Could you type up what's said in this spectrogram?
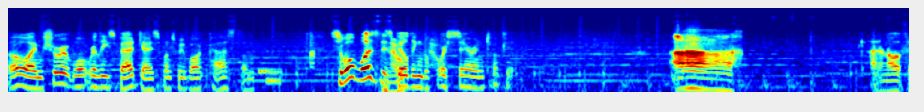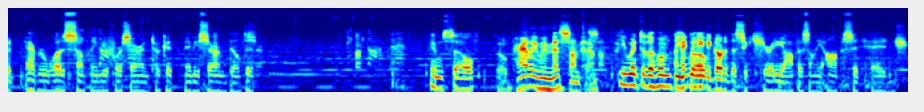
Oh, I'm sure it won't release bad guys once we walk past them. So what was this Nope. building before Saren took it? Uh, I don't know if it ever was something before Saren took it. Maybe Saren built it. Himself. So apparently we missed something. He went to the Home Depot. I think we need to go to the security office on the opposite edge.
